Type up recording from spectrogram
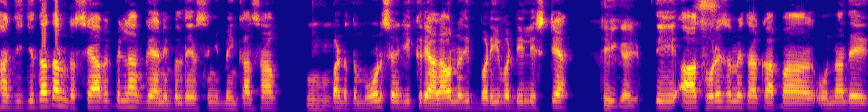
ਹਾਂਜੀ ਜਿੱਦਾਂ ਤੁਹਾਨੂੰ ਦੱਸਿਆ ਵੀ ਪਹਿਲਾਂ ਗਿਆਨੀ ਬਲਦੇਵ ਸਿੰਘ ਜੀ ਬੈਂਕਾ ਸਾਹਿਬ ਪੰਡਤ ਮੋਹਨ ਸਿੰਘ ਜੀ ਘਰਿਆਲਾ ਉਹਨਾਂ ਦੀ ਬੜੀ ਵੱਡੀ ਲਿਸਟ ਆ ਠੀਕ ਹੈ ਜੀ ਤੇ ਆ ਥੋੜੇ ਸਮੇਂ ਤੱਕ ਆਪਾਂ ਉਹਨਾਂ ਦੇ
